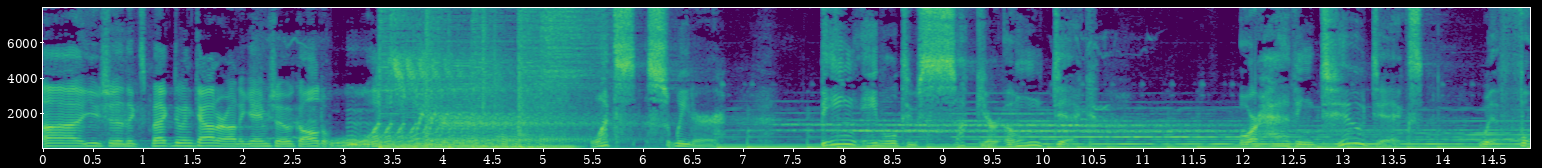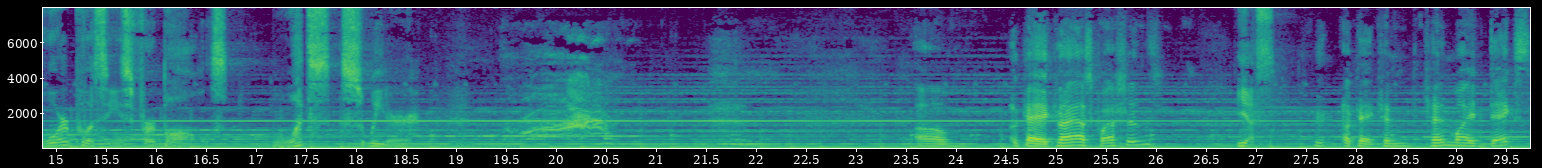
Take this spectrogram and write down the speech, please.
uh, you should expect to encounter on a game show called What's Sweeter? What's sweeter? Being able to suck your own dick or having two dicks with four pussies for balls? What's sweeter? Um, okay, can I ask questions? Yes. Okay, can can my dicks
